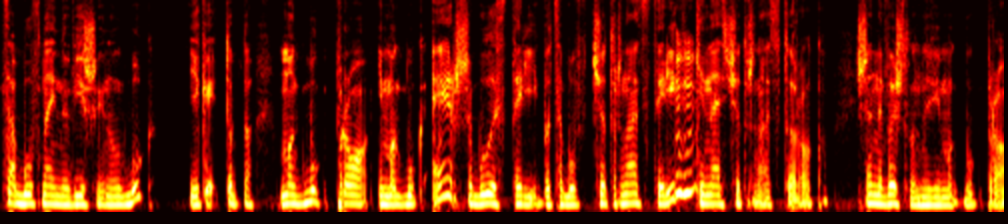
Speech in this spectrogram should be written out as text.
це був найновіший ноутбук. Який, тобто MacBook Pro і MacBook Air ще були старі, бо це був 14 рік, Мгм. кінець 14 року. Ще не вийшли нові MacBook Pro.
